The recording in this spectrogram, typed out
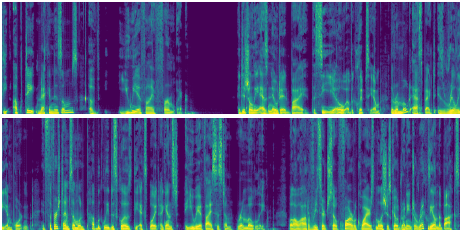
the update mechanisms of UEFI firmware. Additionally, as noted by the CEO of Eclypsium, the remote aspect is really important. It's the first time someone publicly disclosed the exploit against a UEFI system remotely. While a lot of research so far requires malicious code running directly on the box,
